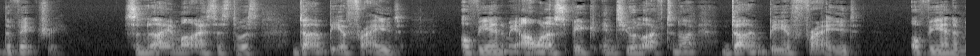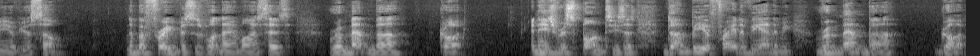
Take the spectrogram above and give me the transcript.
the victory. So Nehemiah says to us, Don't be afraid of the enemy. I want to speak into your life tonight. Don't be afraid of the enemy of your soul. Number three, this is what Nehemiah says remember God. In his response, he says, Don't be afraid of the enemy. Remember God.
